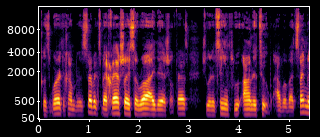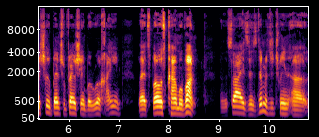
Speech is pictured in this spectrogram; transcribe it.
because were to come from the cervix. She would have seen through on the tube. Let's both come move on. On the sides, is difference between uh,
